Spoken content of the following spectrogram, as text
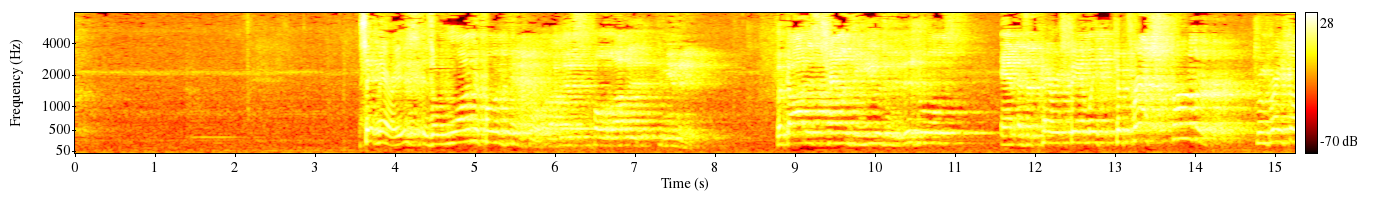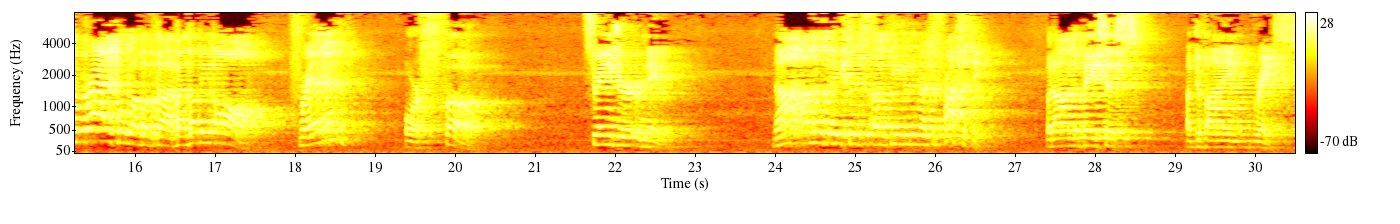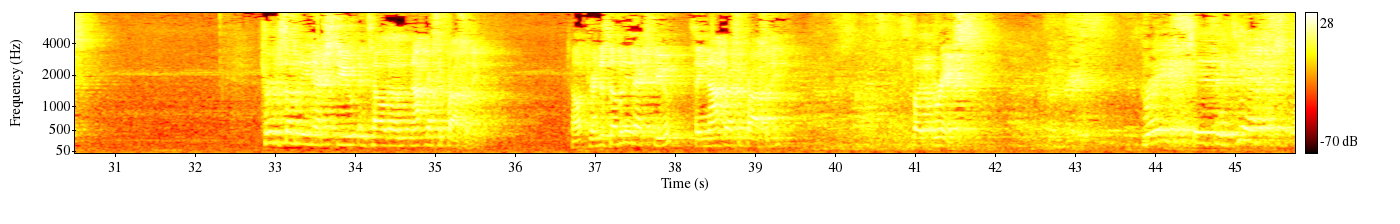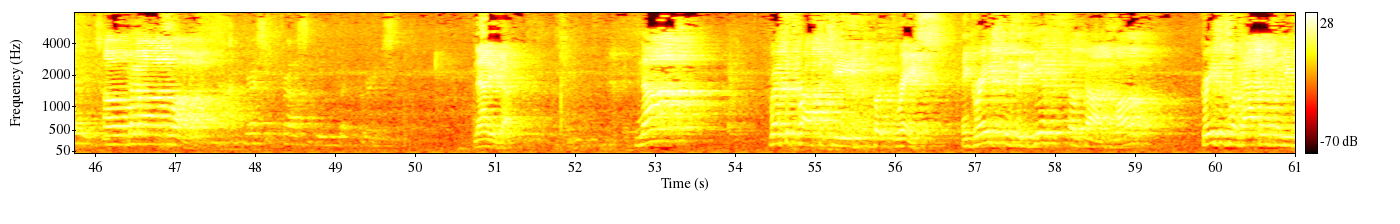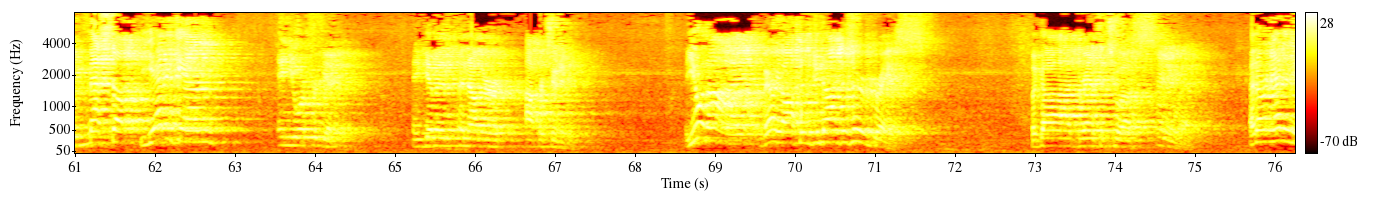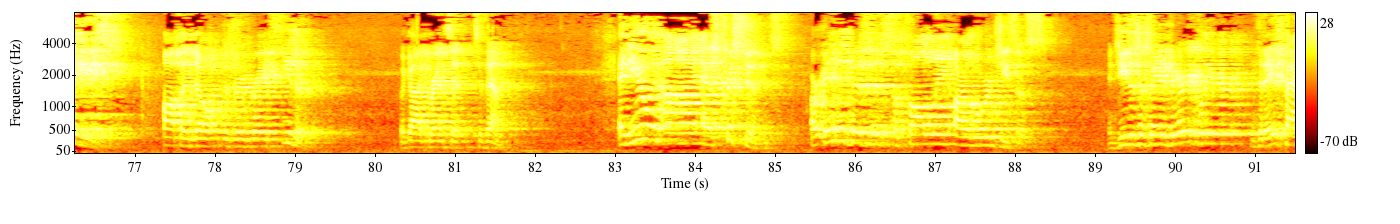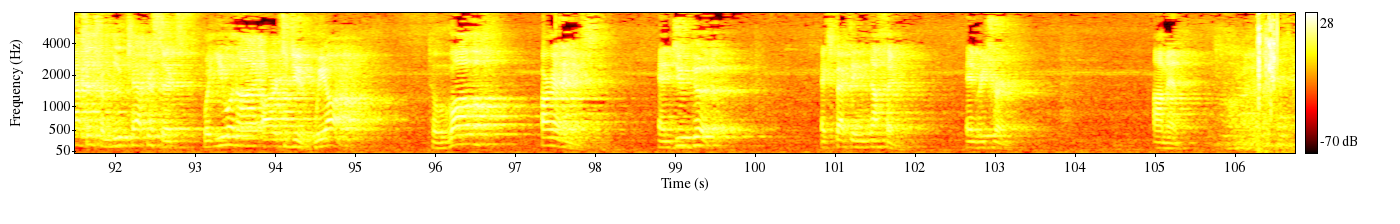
Mary's is a wonderful example of this beloved community. But God is challenging you as individuals and as a parish family to press further to embrace the radical love of God by loving all, friend or foe, stranger or neighbor. Not on the basis of human reciprocity, but on the basis of divine grace. Turn to somebody next to you and tell them not reciprocity. Tell, turn to somebody next to you, say not reciprocity, but grace. Grace is the gift of God's love. Not reciprocity, but grace. Now you got it. Not reciprocity, but grace. And grace is the gift of God's love. Grace is what happens when you've messed up yet again and you are forgiven and given another opportunity. You and I very often do not deserve grace, but God grants it to us anyway. And our enemies often don't deserve grace either, but God grants it to them. And you and I, as Christians, are in the business of following our Lord Jesus. And Jesus has made it very clear in today's passage from Luke chapter 6 what you and I are to do. We are to love our enemies and do good, expecting nothing in return. Amen. Amen.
